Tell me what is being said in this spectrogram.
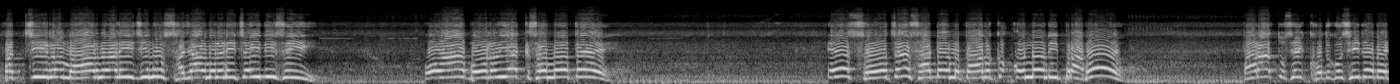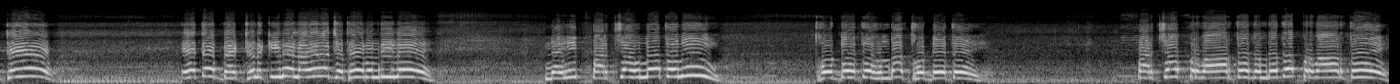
25 ਨੂੰ ਮਾਰਨ ਵਾਲੀ ਜਿਹਨੂੰ ਸਜ਼ਾ ਮਿਲਣੀ ਚਾਹੀਦੀ ਸੀ, ਉਹ ਆ ਬੋਲ ਰਹੀ ਆ ਕਿਸਾਨਾਂ ਤੇ। ਇਹ ਸੋਚ ਆ ਸਾਡੇ ਮੁਤਾਬਕ ਉਹਨਾਂ ਦੀ ਭਰਾਵੋ। ਪਰ ਆ ਤੁਸੀਂ ਖੁਦਕੁਸ਼ੀ ਤੇ ਬੈਠੇ ਹੋ। ਇਹ ਤੇ ਬੈਠਣ ਕਿਹਨੇ ਲਾਇਆ ਜਥੇਬੰਦੀ ਨੇ? ਨਹੀਂ, ਪਰਚਾ ਉਹਨਾਂ ਤੇ ਨਹੀਂ। ਤੁਹਾਡੇ ਤੇ ਹੁੰਦਾ ਤੁਹਾਡੇ ਤੇ। ਪਰਚਾ ਪਰਿਵਾਰ ਤੇ ਦਿੰਦੇ ਤੇ ਪਰਿਵਾਰ ਤੇ।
